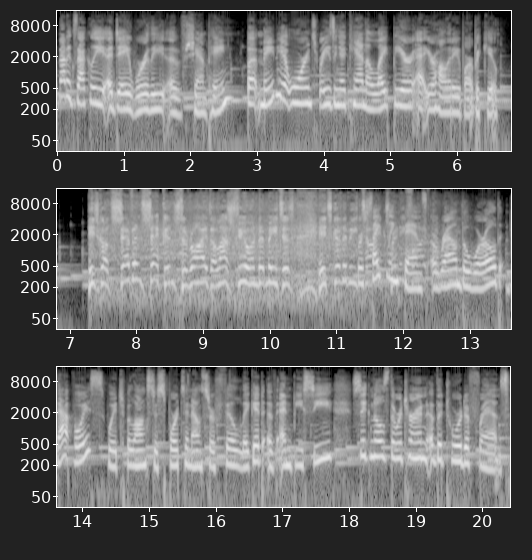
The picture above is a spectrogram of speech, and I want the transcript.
Not exactly a day worthy of champagne, but maybe it warrants raising a can of light beer at your holiday barbecue. He's got seven seconds to ride the last few hundred meters. It's going to be for cycling fans around the world. That voice, which belongs to sports announcer Phil Liggett of NBC, signals the return of the Tour de France.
